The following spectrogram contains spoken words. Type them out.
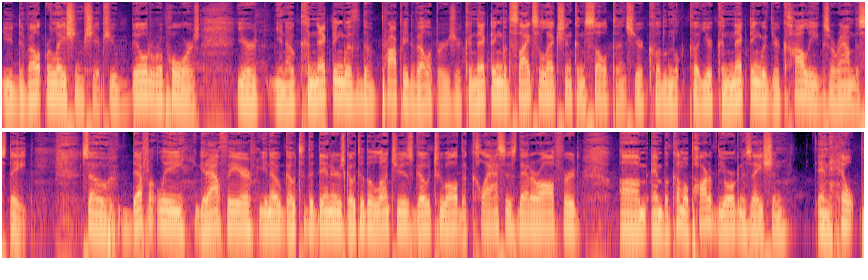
you develop relationships, you build rapport, you're, you know, connecting with the property developers, you're connecting with site selection consultants, you're, you're connecting with your colleagues around the state. So definitely get out there, you know, go to the dinners, go to the lunches, go to all the classes that are offered, um, and become a part of the organization and help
